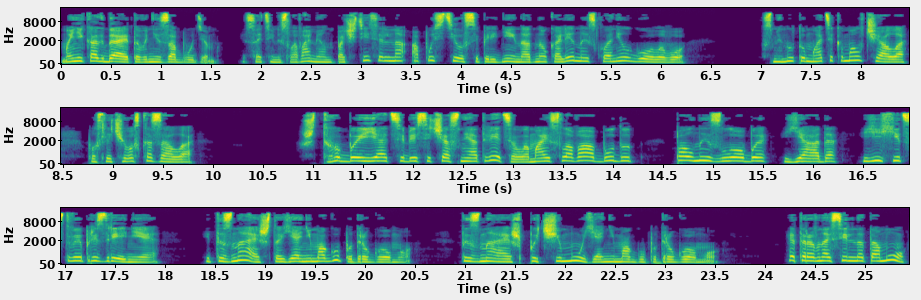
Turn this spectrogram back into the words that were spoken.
Мы никогда этого не забудем». И с этими словами он почтительно опустился перед ней на одно колено и склонил голову. С минуту Матика молчала, после чего сказала, «Что бы я тебе сейчас не ответила, мои слова будут полны злобы, яда, ехидства и презрения. И ты знаешь, что я не могу по-другому. Ты знаешь, почему я не могу по-другому. Это равносильно тому,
